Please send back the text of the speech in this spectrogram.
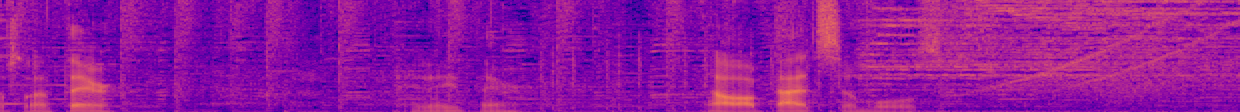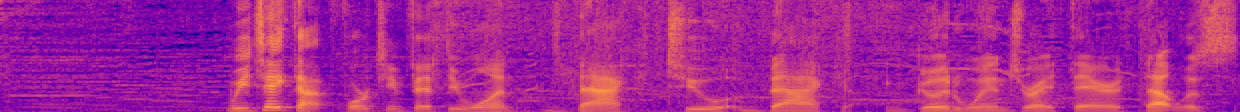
It's not there. It ain't there. Oh, bad symbols. We take that 1451 back to back good wins right there. That was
